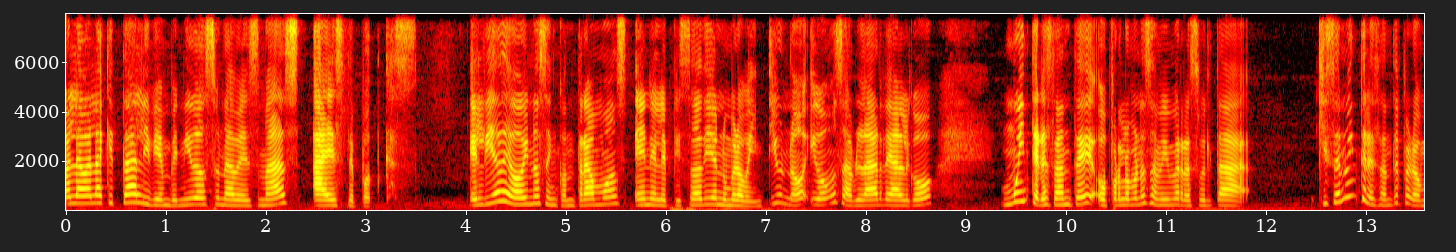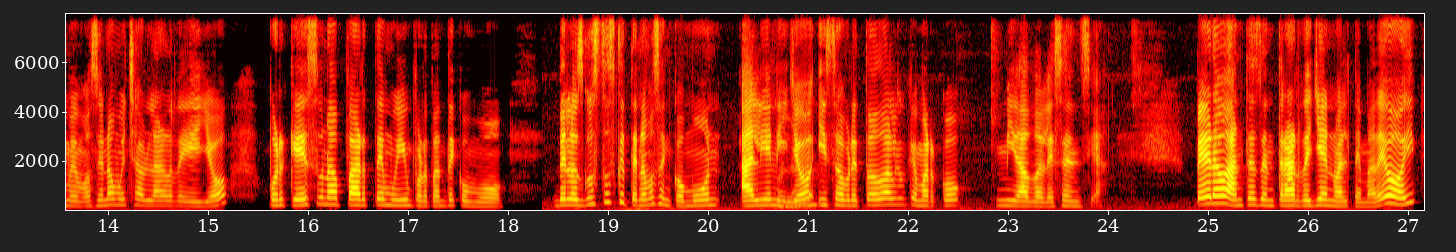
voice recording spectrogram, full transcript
Hola, hola, ¿qué tal? Y bienvenidos una vez más a este podcast. El día de hoy nos encontramos en el episodio número 21 y vamos a hablar de algo muy interesante, o por lo menos a mí me resulta, quizá no interesante, pero me emociona mucho hablar de ello, porque es una parte muy importante como de los gustos que tenemos en común, Alien y yo, y sobre todo algo que marcó mi adolescencia. Pero antes de entrar de lleno al tema de hoy,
